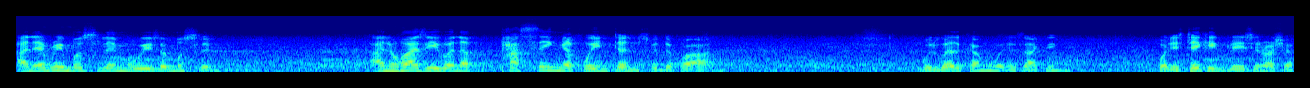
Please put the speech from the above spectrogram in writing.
And every Muslim who is a Muslim and who has even a passing acquaintance with the Quran would welcome what is happening, what is taking place in Russia.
